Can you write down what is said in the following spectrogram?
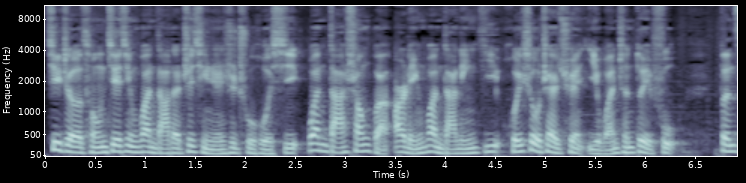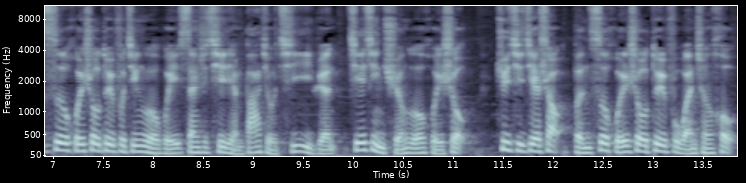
记者从接近万达的知情人士处获悉，万达商管二零万达零一回售债券已完成兑付，本次回售兑付金额为三十七点八九七亿元，接近全额回售。据其介绍，本次回售兑付完成后，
